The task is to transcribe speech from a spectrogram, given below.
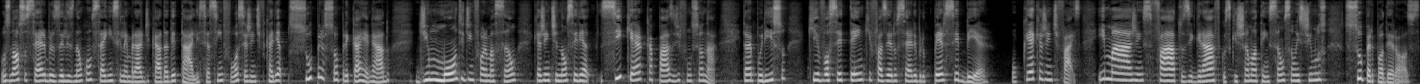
Os nossos cérebros, eles não conseguem se lembrar de cada detalhe. Se assim fosse, a gente ficaria super sobrecarregado de um monte de informação que a gente não seria sequer capaz de funcionar. Então é por isso que você tem que fazer o cérebro perceber o que é que a gente faz? Imagens, fatos e gráficos que chamam atenção são estímulos super poderosos.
